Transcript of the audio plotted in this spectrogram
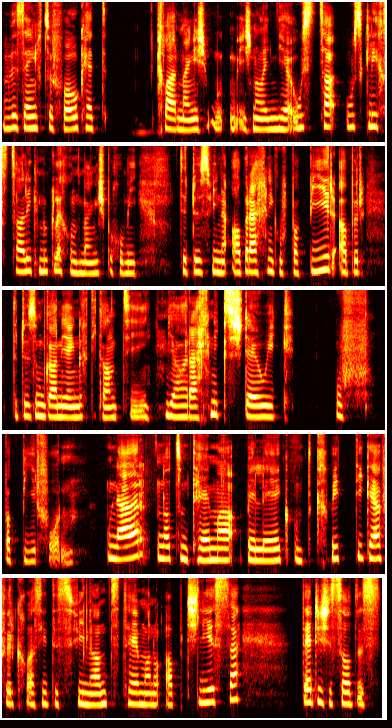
was eigentlich zur Folge hat, klar, manchmal ist noch eine Ausgleichszahlung möglich und manchmal bekomme ich dadurch wie eine Abrechnung auf Papier, aber dadurch umgehe ich eigentlich die ganze ja, Rechnungsstellung auf Papierform. Und dann noch zum Thema Beleg und Quittungen, für quasi das Finanzthema noch abzuschließen. Dort ist es so, dass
